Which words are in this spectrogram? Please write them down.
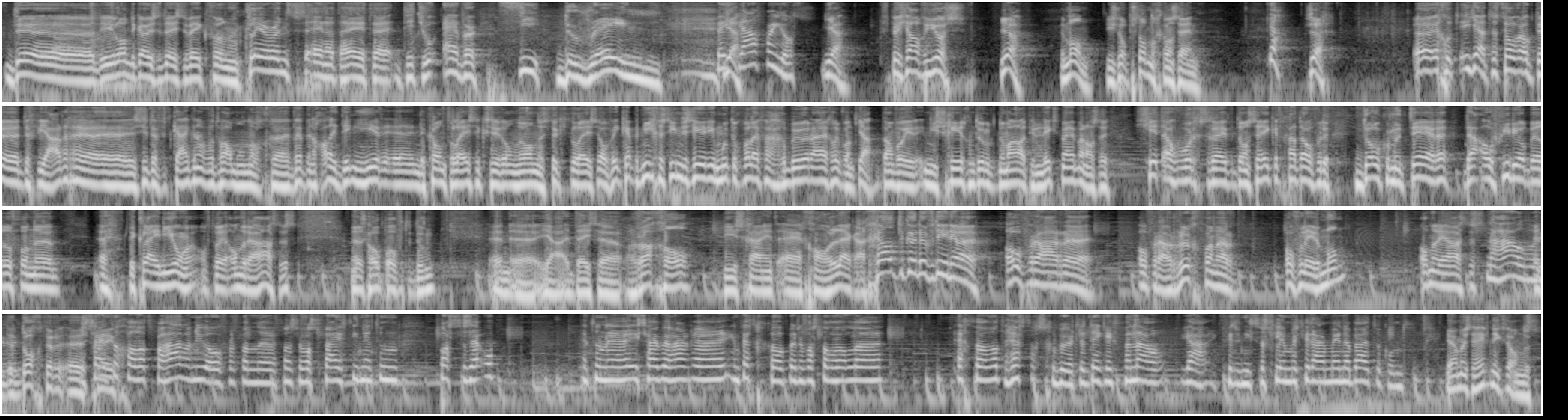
De, de Jolandekeuze deze week van Clearance. En het heet eh, Did You Ever See The Rain? Speciaal Ja. voor Jos. Ja, speciaal voor Jos. Ja, de man die zo opstandig kan zijn. Ja. Zeg. Eh, goed, ja, tot zover ook de, de verjaardag. Eh zit even te kijken nog wat we allemaal nog... eh, we hebben nog allerlei dingen hier eh, in de krant te lezen. Ik zit onder andere een stukje te lezen over... Ik heb het niet gezien, de serie. Moet toch wel even gaan gebeuren eigenlijk. Want ja, dan word je nieuwsgierig natuurlijk. Normaal heb je er niks mee. Maar als er shit over wordt geschreven, dan zeker. Het gaat over de documentaire. De oude videobeelden van eh, eh, de kleine jongen. Of twee andere hazes. Daar is hoop over te doen. En eh, ja, deze Rachel... Die schijnt echt gewoon lekker geld te kunnen verdienen. Over haar, eh, over haar rug van haar overleden man. André Hazes. Nou, en de er- dochter eh, er zijn toch wel wat verhalen nu over. Van, eh, van ze was 15 en toen paste zij op. En toen eh, is hij bij haar in bed gekomen. En er was toch wel echt wel wat heftigs gebeurd. Dan denk ik van nou, ja, ik vind het niet zo slim dat je daarmee naar buiten komt. Ja, maar ze heeft niks anders.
